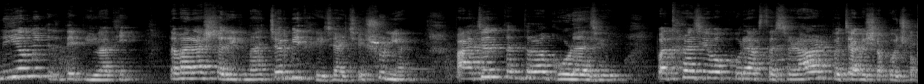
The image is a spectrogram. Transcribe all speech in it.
નિયમિત રીતે પીવાથી તમારા શરીરમાં ચરબી થઈ જાય છે શૂન્ય. પાચન તંત્ર ઘોડા જેવું, પથરા જેવો ખોરાક સચડાટ પચાવી શકો છો.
